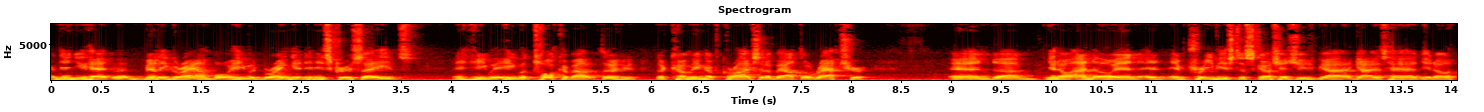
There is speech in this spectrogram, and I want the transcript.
and then you had uh, Billy Graham. Boy, he would bring it in his crusades, and he would, he would talk about the the coming of Christ and about the rapture. And um, you know, I know in, in, in previous discussions you guys had, you know,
